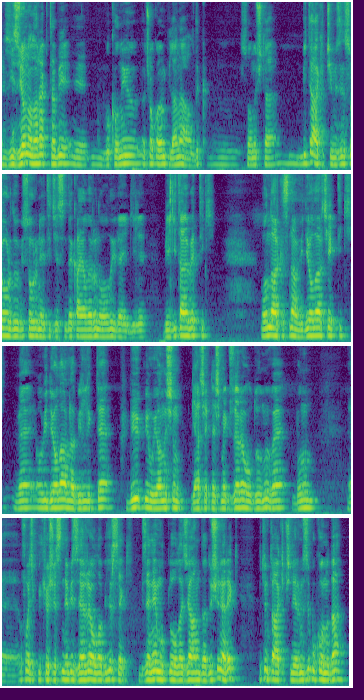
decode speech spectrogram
Vizyon olarak tabii e, bu konuyu çok ön plana aldık. E, Sonuçta bir takipçimizin sorduğu bir soru neticesinde Kayaların oğlu ile ilgili bilgi talep ettik. Onun arkasından videolar çektik ve o videolarla birlikte büyük bir uyanışın gerçekleşmek üzere olduğunu ve bunun e, ufacık bir köşesinde bir zerre olabilirsek bize ne mutlu olacağını da düşünerek bütün takipçilerimizi bu konuda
